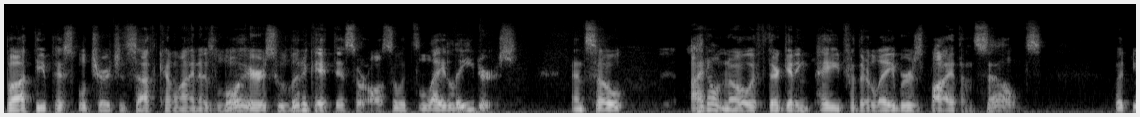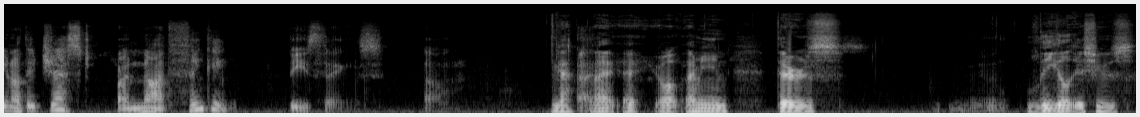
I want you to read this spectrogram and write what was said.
But the Episcopal Church in South Carolina's lawyers who litigate this are also its lay leaders. And so I don't know if they're getting paid for their labors by themselves, but you know, they just are not thinking these things. Um, yeah, I, I, well, I mean, there's legal issues,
